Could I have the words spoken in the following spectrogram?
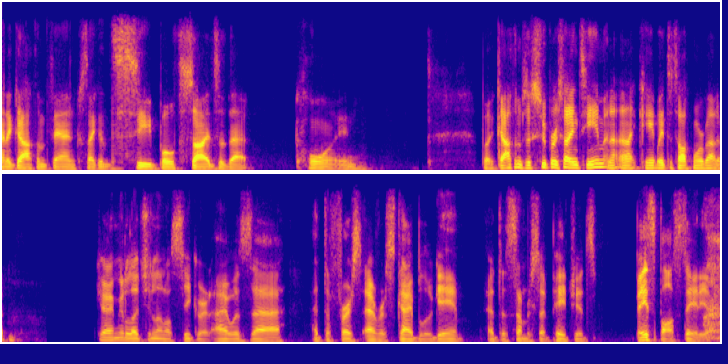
and a Gotham fan because I could see both sides of that coin. But Gotham's a super exciting team, and I can't wait to talk more about it. Okay, I'm going to let you in a little secret. I was uh, at the first ever Sky Blue game at the Somerset Patriots baseball stadium.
